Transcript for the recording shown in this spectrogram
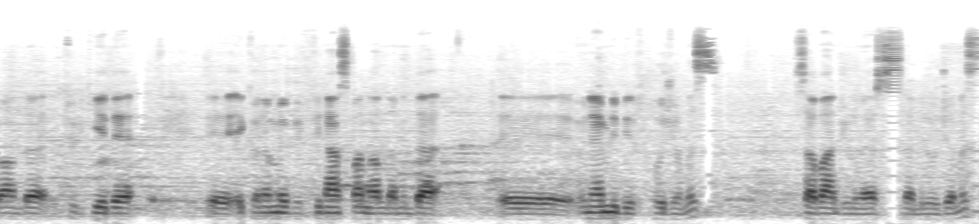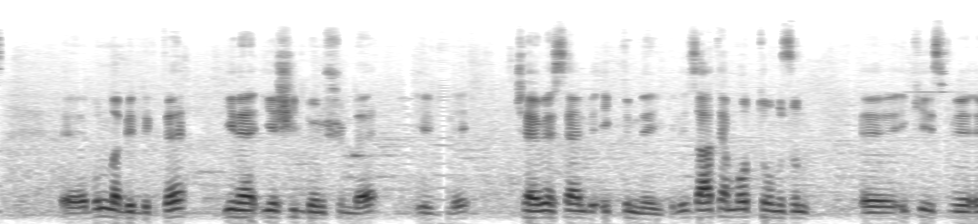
şu anda Türkiye'de e, ekonomi ve finansman anlamında e, önemli bir hocamız. Sabancı Üniversitesi'nden bir hocamız. E, bununla birlikte yine yeşil dönüşümle ilgili, çevresel ve iklimle ilgili. Zaten mottomuzun e, iki ismi,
